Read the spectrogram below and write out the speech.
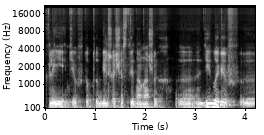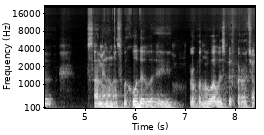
клієнтів. Тобто більша частина наших ділерів самі на нас виходили і пропонували співпрацю.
